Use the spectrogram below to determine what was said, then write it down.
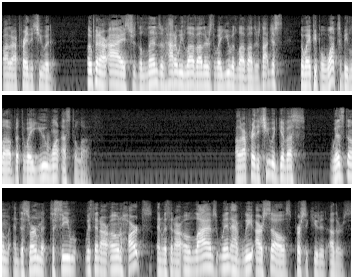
Father, I pray that you would open our eyes through the lens of how do we love others the way you would love others, not just the way people want to be loved, but the way you want us to love. Father, I pray that you would give us wisdom and discernment to see within our own hearts and within our own lives when have we ourselves persecuted others.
